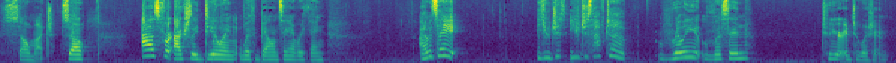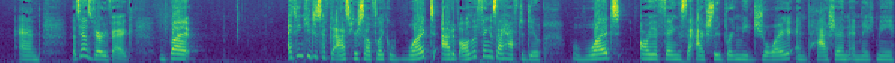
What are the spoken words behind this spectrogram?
so much. So, as for actually dealing with balancing everything, I would say you just you just have to really listen to your intuition. And that sounds very vague, but I think you just have to ask yourself like what out of all the things I have to do, what are the things that actually bring me joy and passion and make me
